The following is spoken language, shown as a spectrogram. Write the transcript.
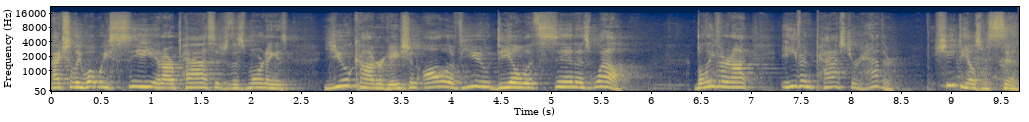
Actually, what we see in our passage this morning is you, congregation, all of you deal with sin as well. Believe it or not, even Pastor Heather, she deals with sin.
